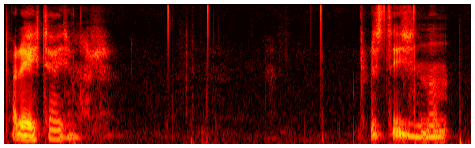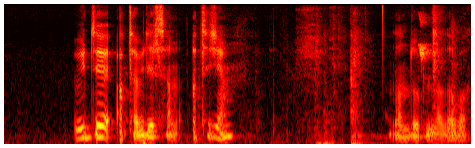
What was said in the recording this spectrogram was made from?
Paraya ihtiyacım var. PlayStation'dan video atabilirsem atacağım. Lan dur laga bak.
